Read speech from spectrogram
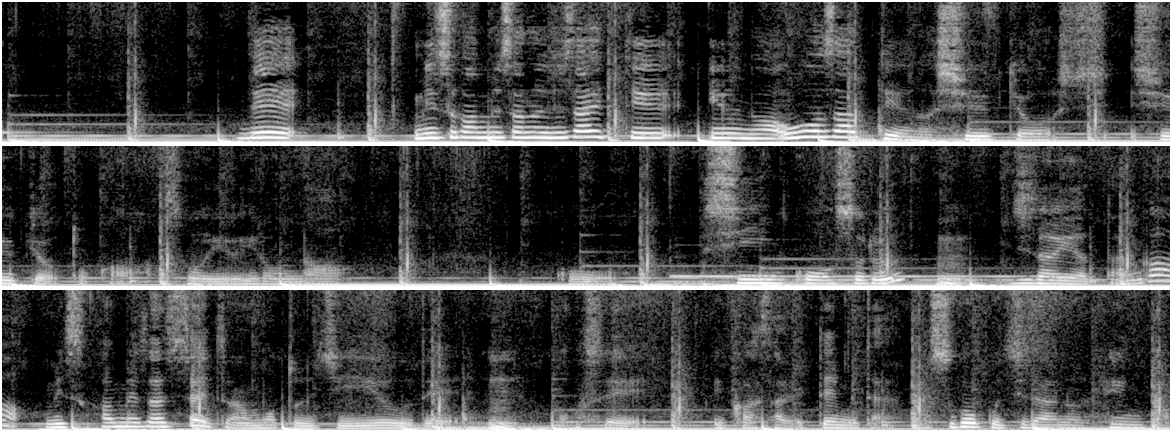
んで水亀座の時代っていうのは魚座っていうのは宗教し宗教とかそういういろんなこう信仰するうん。時代やったのが水亀座時代っていうのはもっと自由でうん。個性生かされてみたいなすごく時代の変革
